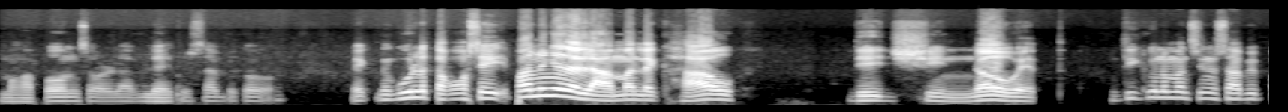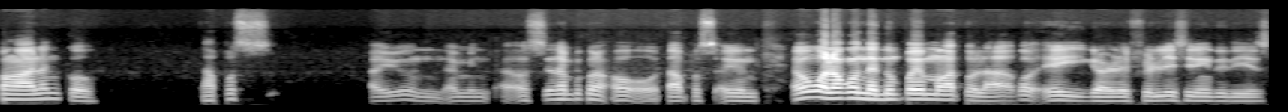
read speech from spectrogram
mga poems or love letters? Sabi ko, like, nagulat ako kasi, paano niya nalaman? Like, how did she know it? Hindi ko naman sinasabi pangalan ko. Tapos, ayun, I mean, uh, sinabi ko na, oo. Tapos, ayun, ewan ko lang kung nandun pa yung mga tula. Ako, hey, girl, if you're listening to this,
